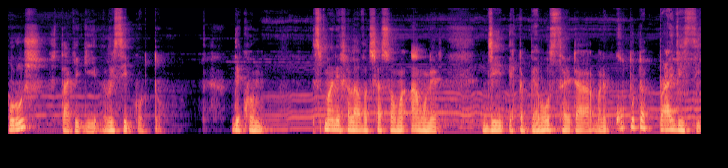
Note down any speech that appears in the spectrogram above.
পুরুষ তাকে গিয়ে রিসিভ করতো। দেখুন ইসমানী খেলাফত শাসন আমলের যে একটা ব্যবস্থা, এটা মানে কতটা প্রাইভেসি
